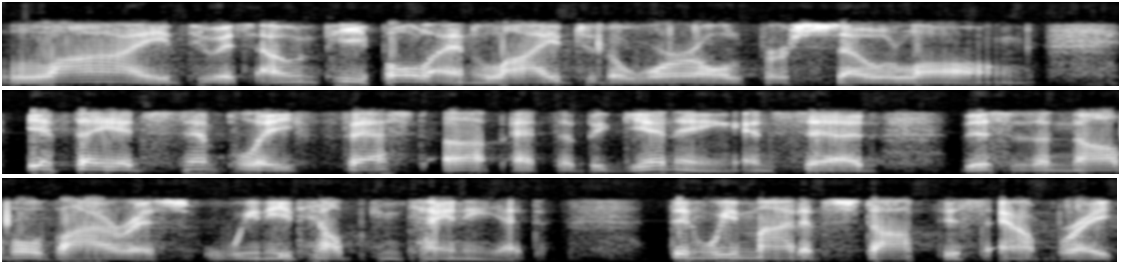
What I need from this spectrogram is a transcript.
lied to its own people and lied to the world for so long. If they had simply fessed up at the beginning and said, this is a novel virus, we need help containing it, then we might have stopped this outbreak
